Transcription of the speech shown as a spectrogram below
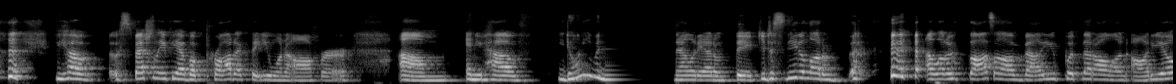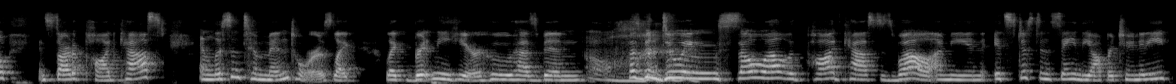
if you have, especially if you have a product that you want to offer, um, and you have, you don't even personality, I don't think. You just need a lot of a lot of thoughts, a lot of value, put that all on audio and start a podcast and listen to mentors like like Brittany here, who has been oh. has been doing so well with podcasts as well. I mean, it's just insane the opportunity.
